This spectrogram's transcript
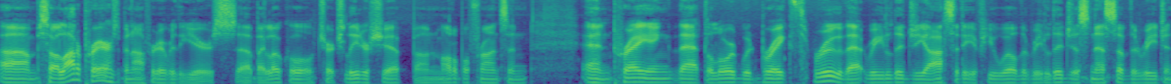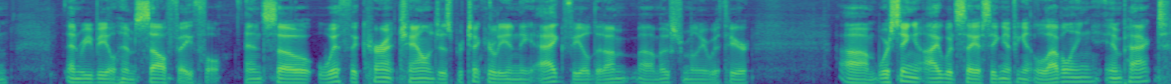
Um, so a lot of prayer has been offered over the years uh, by local church leadership on multiple fronts, and and praying that the Lord would break through that religiosity, if you will, the religiousness of the region, and reveal Himself faithful. And so, with the current challenges, particularly in the ag field that I'm uh, most familiar with here, um, we're seeing, I would say, a significant leveling impact.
